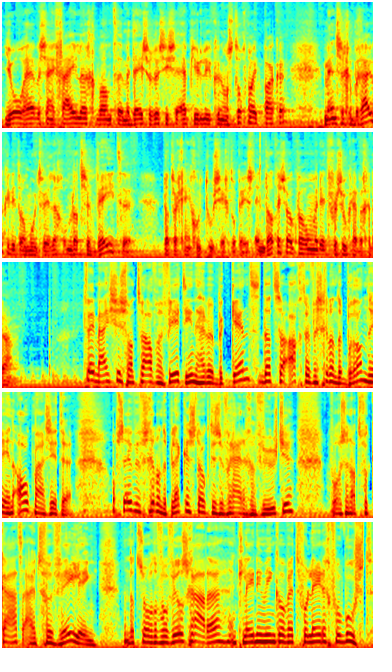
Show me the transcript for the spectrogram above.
joh, hè, we zijn veilig, want eh, met deze Russische app... jullie kunnen ons toch nooit pakken. Mensen gebruiken dit al moedwillig omdat ze weten dat er geen goed toezicht op is. En dat is ook waarom we dit verzoek hebben gedaan. Twee meisjes van 12 en 14 hebben bekend dat ze achter verschillende branden in Alkmaar zitten. Op zeven verschillende plekken stookten ze vrijdag een vuurtje. Volgens een advocaat uit verveling. En dat zorgde voor veel schade. Een kledingwinkel werd volledig verwoest.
